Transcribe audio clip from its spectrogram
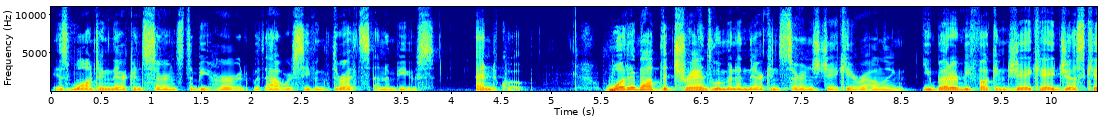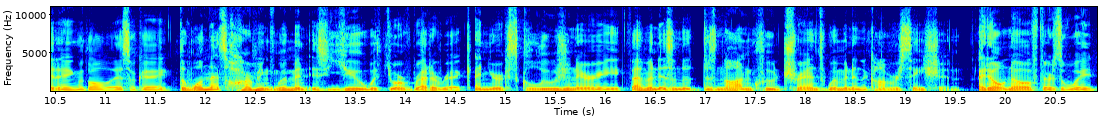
is wanting their concerns to be heard without receiving threats and abuse. End quote. What about the trans women and their concerns, JK Rowling? You better be fucking JK just kidding with all this, okay? The one that's harming women is you with your rhetoric and your exclusionary feminism that does not include trans women in the conversation. I don't know if there's a way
